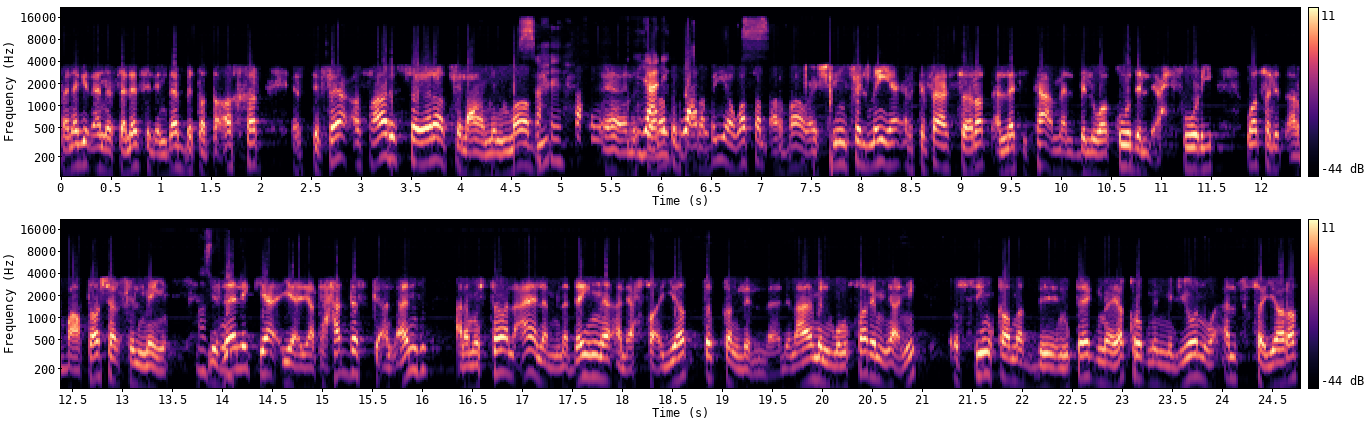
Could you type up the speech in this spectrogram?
فنجد أن سلاسل الإمداد بتتأخر. ارتفاع أسعار السيارات في العام الماضي صحيح. آه للسيارات الكهربيه وصل 24% ارتفاع السيارات التي تعمل بالوقود الإحفوري وصلت 14% مظبوط. لذلك يتحدث الان على مستوى العالم لدينا الإحصائيات طبقا للعام المنصرم يعني. الصين قامت بإنتاج ما يقرب من مليون وألف سيارة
